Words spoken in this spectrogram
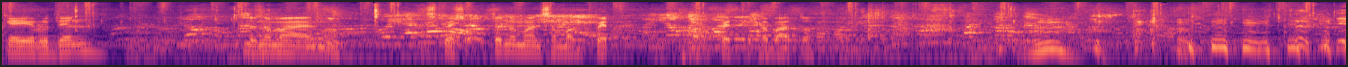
kay Rodel. Ito naman special. Ito naman sa Magpet. Magpet Cotabato. Mm.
